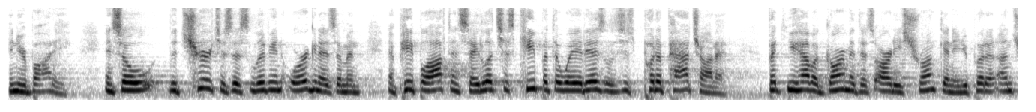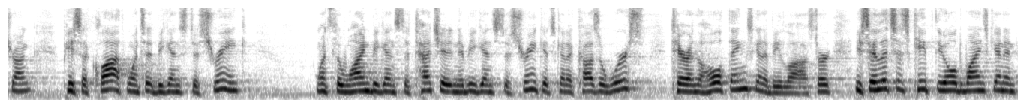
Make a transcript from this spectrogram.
in your body. And so the church is this living organism, and, and people often say, let's just keep it the way it is, let's just put a patch on it. But you have a garment that's already shrunken, and you put an unshrunk piece of cloth, once it begins to shrink, once the wine begins to touch it and it begins to shrink, it's going to cause a worse tear, and the whole thing's going to be lost. Or you say, let's just keep the old wineskin and,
